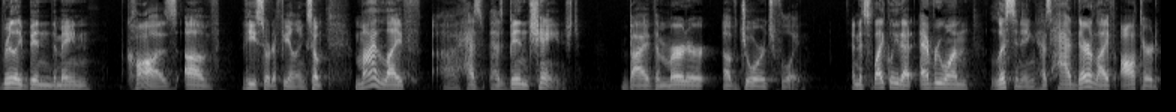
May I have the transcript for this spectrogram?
really been the main cause of these sort of feelings. So, my life uh, has has been changed by the murder of George Floyd, and it's likely that everyone listening has had their life altered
